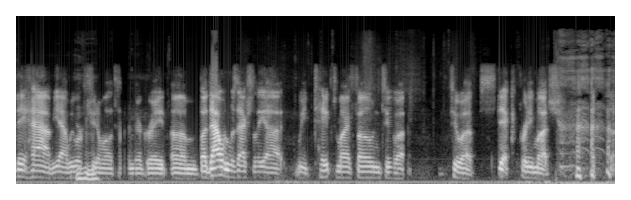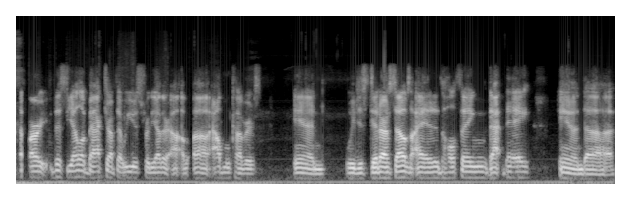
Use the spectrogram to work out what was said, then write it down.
They have, yeah. We work Mhm. with them all the time. They're great. Um, but that one was actually uh, we taped my phone to a to a stick, pretty much. Our this yellow backdrop that we used for the other uh, album covers, and we just did ourselves. I edited the whole thing that day, and uh,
